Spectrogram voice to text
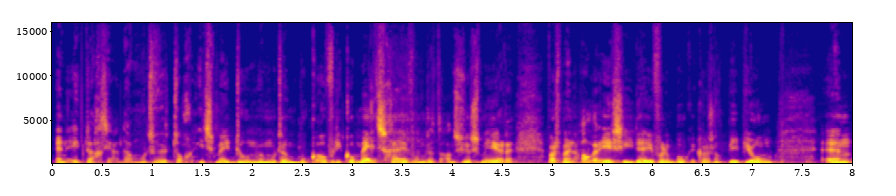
En ik dacht, ja, daar moeten we toch iets mee doen. We moeten een boek over die komeet schrijven om dat te enthousiasmeren. was mijn allereerste idee voor een boek. Ik was nog piepjong. En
